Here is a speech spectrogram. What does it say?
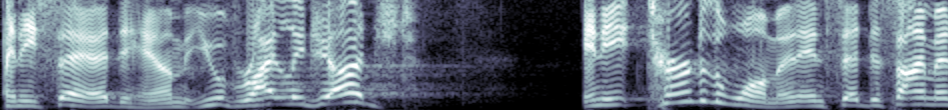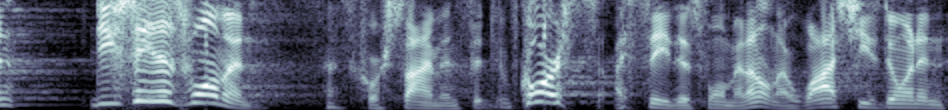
And he said to him, You have rightly judged. And he turned to the woman and said to Simon, Do you see this woman? Of course, Simon said, Of course, I see this woman. I don't know why she's doing in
